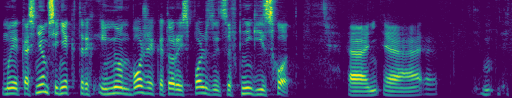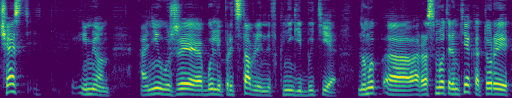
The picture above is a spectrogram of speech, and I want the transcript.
мы коснемся некоторых имен Божьих, которые используются в книге «Исход». Э, Часть имен, они уже были представлены в книге «Бытие», но мы рассмотрим те, которые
